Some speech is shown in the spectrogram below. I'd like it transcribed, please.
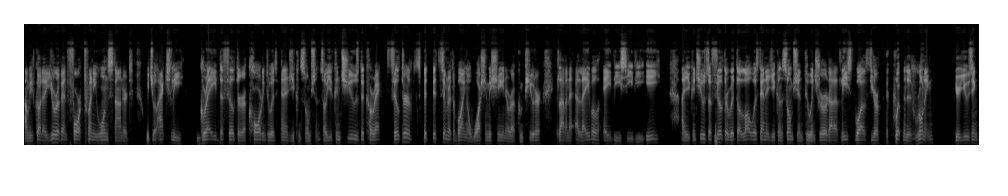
And we've got a Eurovent 421 standard, which will actually grade the filter according to its energy consumption. So you can choose the correct filter. It's a bit, bit similar to buying a washing machine or a computer. It'll have an, a label A, B, C, D, E, and you can choose a filter with the lowest energy consumption to ensure that at least whilst your equipment is running, you're using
